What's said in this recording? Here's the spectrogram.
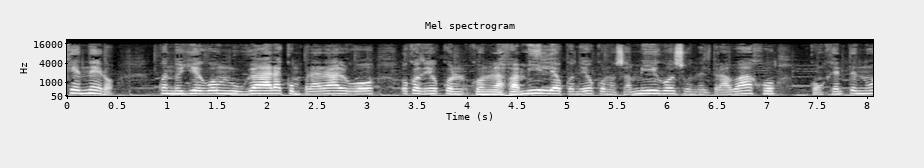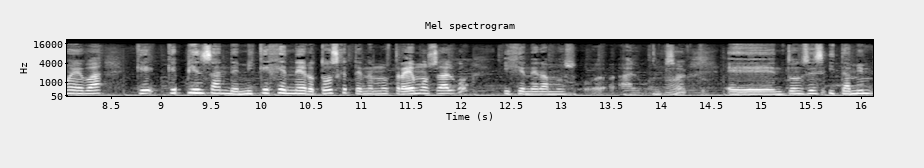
genero? Cuando llego a un lugar a comprar algo, o cuando llego con, con la familia, o cuando llego con los amigos, o en el trabajo, con gente nueva, ¿qué, qué piensan de mí? ¿Qué genero? Todos que tenemos, traemos algo y generamos uh, algo, ¿no? Eh, entonces, y también,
